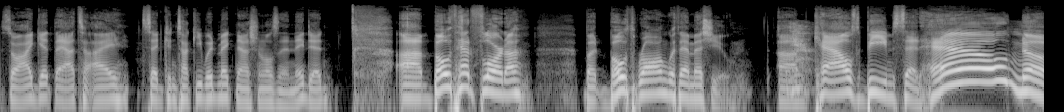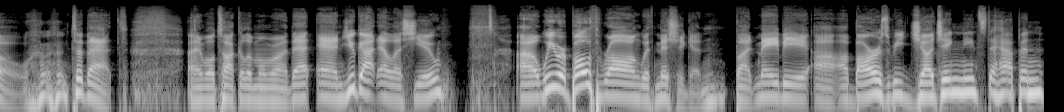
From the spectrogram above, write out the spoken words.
so I get that. I said Kentucky would make nationals, and they did. Uh, both had Florida, but both wrong with MSU. Um, Cal's Beam said, hell no to that. And we'll talk a little more about that. And you got LSU. Uh, we were both wrong with Michigan, but maybe uh, a bars rejudging needs to happen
